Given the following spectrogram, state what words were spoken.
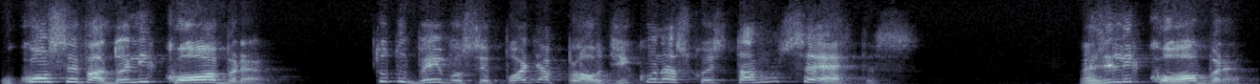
O conservador ele cobra. Tudo bem, você pode aplaudir quando as coisas estavam certas, mas ele cobra.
